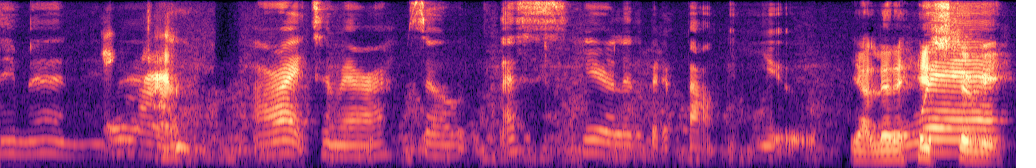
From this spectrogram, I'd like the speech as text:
Amen. Amen. Amen. All right, Tamara. So let's hear a little bit about you. Yeah, a little Where history.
